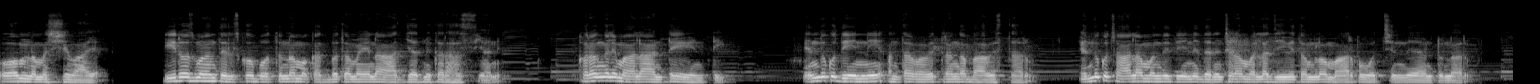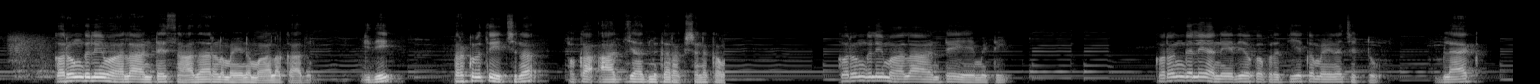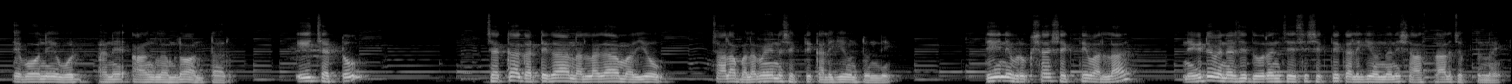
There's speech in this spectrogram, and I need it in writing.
ఓం నమ శివాయ. ఈరోజు మనం తెలుసుకోబోతున్నాం ఒక అద్భుతమైన ఆధ్యాత్మిక రహస్యాన్ని. కొరంగలి మాల అంటే ఏంటి? ఎందుకు దీన్ని అంత పవిత్రంగా భావిస్తారు? ఎందుకు చాలామంది దీన్ని ధరించడం వల్ల జీవితంలో మార్పు వచ్చింది అంటున్నారు? కరుంగలి మాల అంటే సాధారణమైన మాల కాదు. ఇది ప్రకృతి ఇచ్చిన ఒక ఆధ్యాత్మిక రక్షణ కవచం కొరంగలి మాల అంటే ఏమిటి? కొరంగలి అనేది ఒక ప్రత్యేకమైన చెట్టు. బ్లాక్ ఎబోనీ వుడ్ అనే ఆంగ్లంలో అంటారు. ఈ చెట్టు చెక్క గట్టిగా నల్లగా మరియు చాలా బలమైన శక్తి కలిగి ఉంటుంది. దీని వృక్ష శక్తి వల్ల నెగిటివ్ ఎనర్జీ దూరం చేసి శక్తి కలిగి ఉందని శాస్త్రాలు చెప్తున్నాయి.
